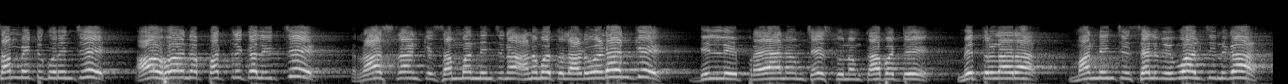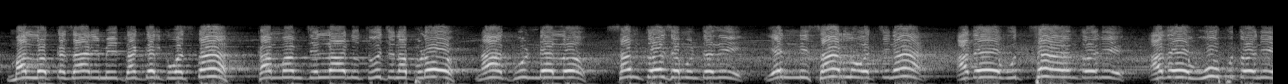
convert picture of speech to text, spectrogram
సమ్మిట్ గురించి ఆహ్వాన పత్రికలు ఇచ్చి రాష్ట్రానికి సంబంధించిన అనుమతులు అడగడానికి ఢిల్లీ ప్రయాణం చేస్తున్నాం కాబట్టి మిత్రులారా మన్నించి సెలవు ఇవ్వాల్సిందిగా మళ్ళొక్కసారి మీ దగ్గరికి వస్తా ఖమ్మం జిల్లాను చూసినప్పుడు నా గుండెల్లో సంతోషం ఉంటుంది. ఎన్నిసార్లు వచ్చినా అదే ఉత్సాహంతో అదే ఊపుతోని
